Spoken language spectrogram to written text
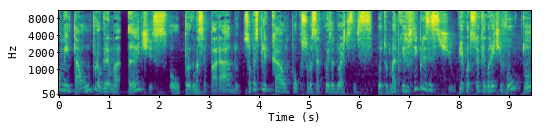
comentar um programa antes, ou um programa separado, só para explicar um pouco sobre essa coisa do artista de single e tudo mais, porque isso sempre existiu. O que aconteceu é que agora a gente voltou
